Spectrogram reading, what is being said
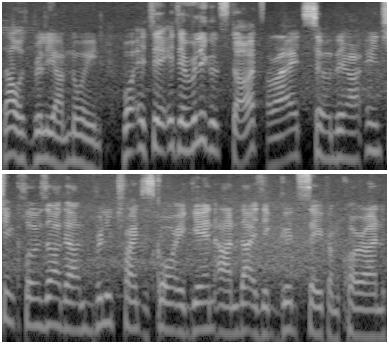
that was really annoying. But it's a it's a really good start. All right, so they are inching closer. They are really trying to score again, and that is a good save from Koran.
